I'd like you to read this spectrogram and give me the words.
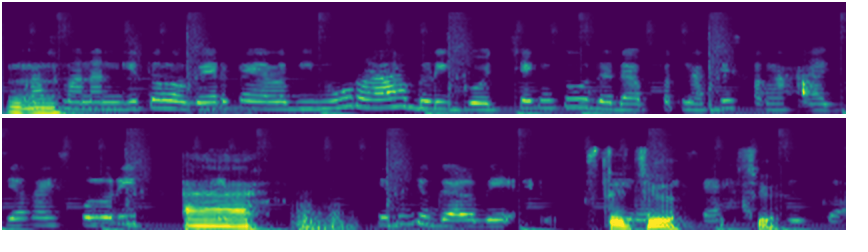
prasmanan mm. gitu loh biar kayak lebih murah beli goceng tuh udah dapet nasi setengah aja kayak sepuluh ribu. Ah. itu juga lebih setuju, setuju. juga.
